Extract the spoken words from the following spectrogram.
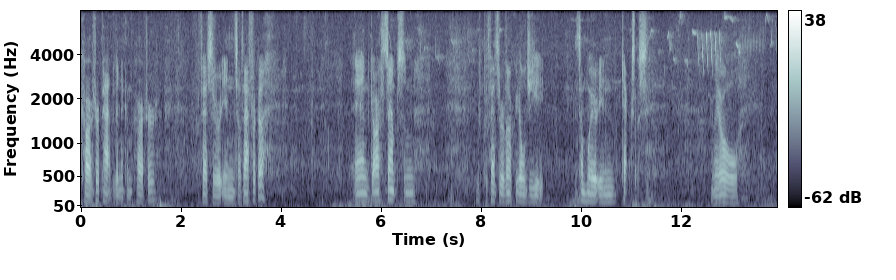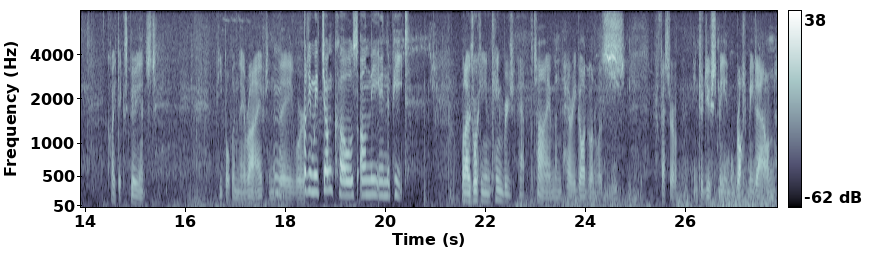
Carter, Pat Vinnicombe Carter, professor in South Africa. And Garth Sampson, who's professor of archaeology somewhere in Texas. And they're all quite experienced people when they arrived, and mm. they were. Starting with John Coles on the in the peat. Well, I was working in Cambridge at the time, and Harry Godwin was professor. Of, introduced me and brought me down,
